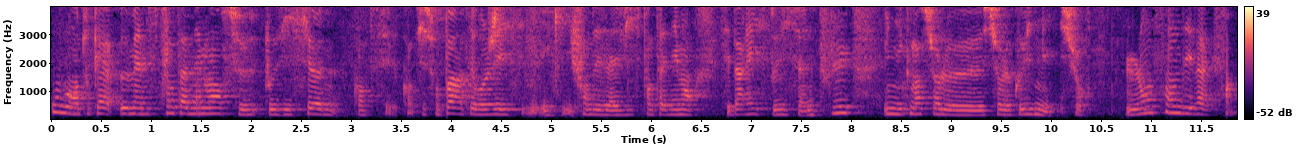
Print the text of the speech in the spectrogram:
ou en tout cas eux-mêmes spontanément se positionnent quand, ils ne sont pas interrogés et qu'ils font des avis spontanément, c'est pareil, ils se positionnent plus uniquement sur le, sur le Covid, mais sur l'ensemble des vaccins.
